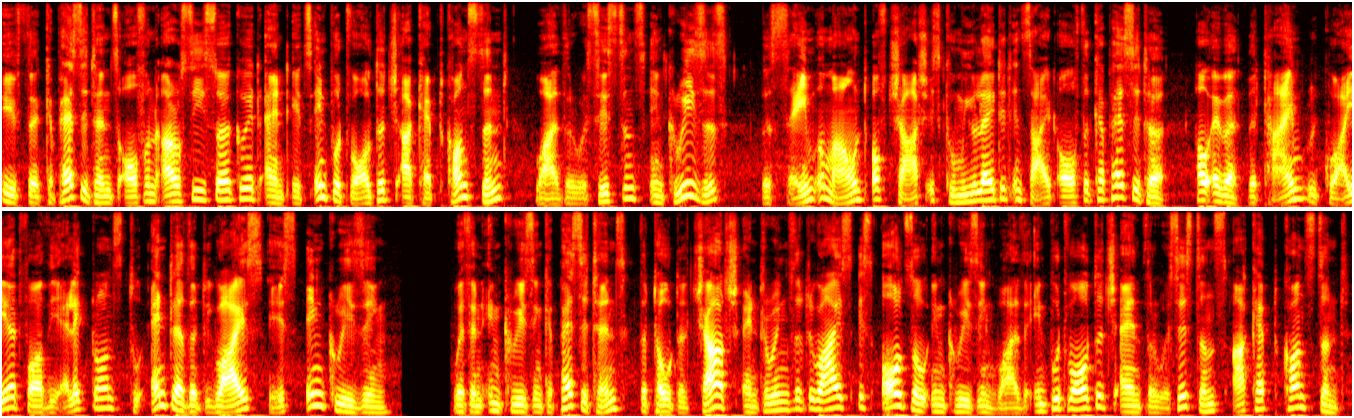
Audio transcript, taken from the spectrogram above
If the capacitance of an RC circuit and its input voltage are kept constant, while the resistance increases, the same amount of charge is cumulated inside of the capacitor, however the time required for the electrons to enter the device is increasing. With an increasing capacitance, the total charge entering the device is also increasing while the input voltage and the resistance are kept constant.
